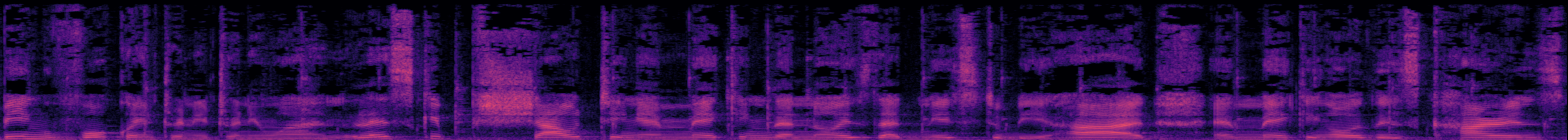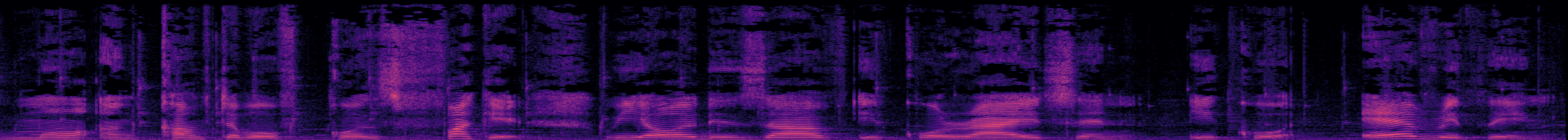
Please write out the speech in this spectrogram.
being vocal in 2021. Let's keep shouting and making the noise that needs to be heard and making all these currents more uncomfortable because fuck it. We all deserve equal rights and equal everything.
